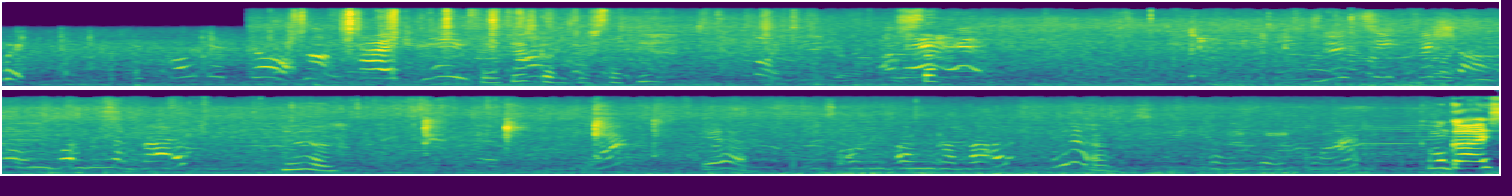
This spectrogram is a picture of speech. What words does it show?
Quick. Hi. It is going to stop, yeah. I'm Stop. here. Lucy Fisher. On the boat. Yeah. Yeah? Yeah. On, on the boat. Yeah. Can we get one? Come on, guys.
